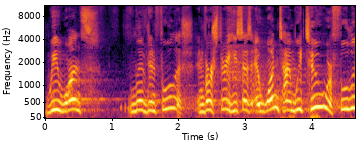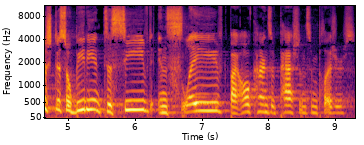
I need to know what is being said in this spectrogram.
we once lived in foolish. In verse 3, he says, At one time we too were foolish, disobedient, deceived, enslaved by all kinds of passions and pleasures.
